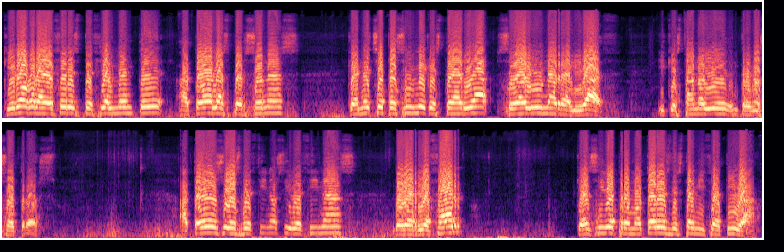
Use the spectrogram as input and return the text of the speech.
Quiero agradecer especialmente a todas las personas que han hecho posible que este área sea hoy una realidad y que están hoy entre nosotros. A todos los vecinos y vecinas de Berriozar que han sido promotores de esta iniciativa.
